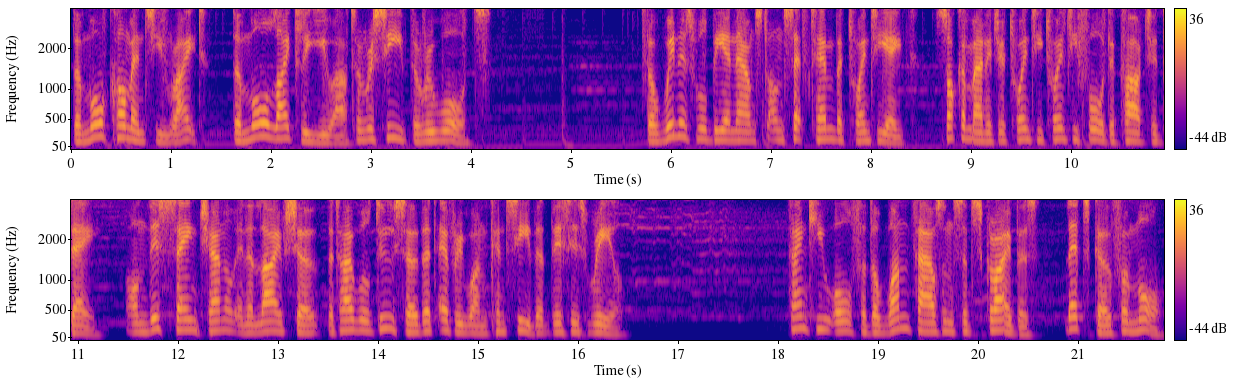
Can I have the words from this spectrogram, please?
The more comments you write, the more likely you are to receive the rewards. The winners will be announced on September 28th, Soccer Manager 2024 Departure Day, on this same channel in a live show that I will do so that everyone can see that this is real. Thank you all for the 1000 subscribers, let's go for more.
